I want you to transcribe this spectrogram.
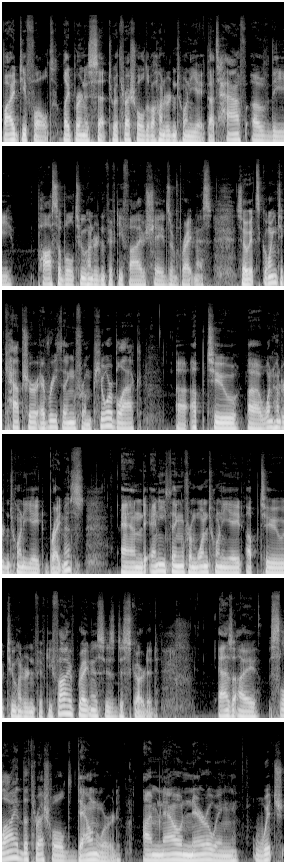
by default, Lightburn is set to a threshold of 128. That's half of the possible 255 shades of brightness. So it's going to capture everything from pure black uh, up to uh, 128 brightness, and anything from 128 up to 255 brightness is discarded. As I slide the threshold downward, I'm now narrowing which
